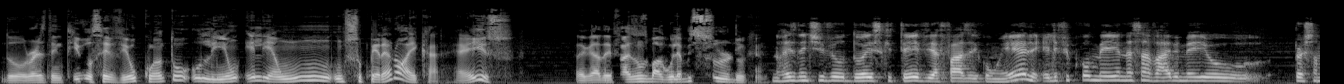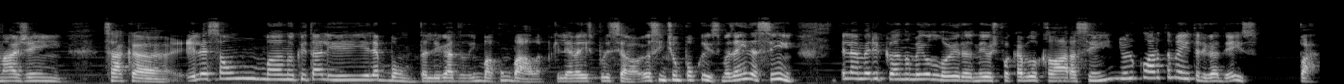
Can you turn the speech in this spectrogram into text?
Do Resident Evil, você vê o quanto o Leon ele é um, um super-herói, cara. É isso. Tá ligado? Ele faz uns bagulho absurdo, cara. No Resident Evil 2 que teve a fase com ele, ele ficou meio nessa vibe meio personagem, saca? Ele é só um mano que tá ali e ele é bom, tá ligado? Com bala, porque ele era ex-policial. Eu senti um pouco isso, mas ainda assim, ele é americano meio loira, meio tipo cabelo claro assim, de olho claro também, tá ligado? E é isso. Pá.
